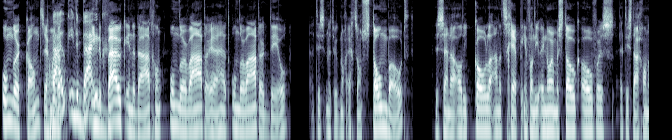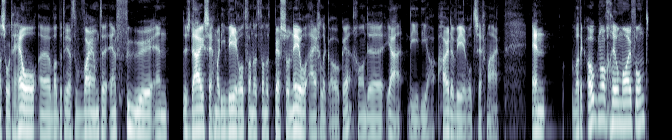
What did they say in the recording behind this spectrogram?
onderkant, zeg maar, dat- buik, in de buik. in de buik inderdaad, gewoon onder water, hè, het onderwaterdeel. Het is natuurlijk nog echt zo'n stoomboot. Dus zijn daar al die kolen aan het scheppen in van die enorme stookovens. Het is daar gewoon een soort hel eh, wat betreft warmte en vuur. En Dus daar is zeg maar die wereld van het, van het personeel eigenlijk ook. Hè? Gewoon de, ja, die, die harde wereld, zeg maar. En wat ik ook nog heel mooi vond,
